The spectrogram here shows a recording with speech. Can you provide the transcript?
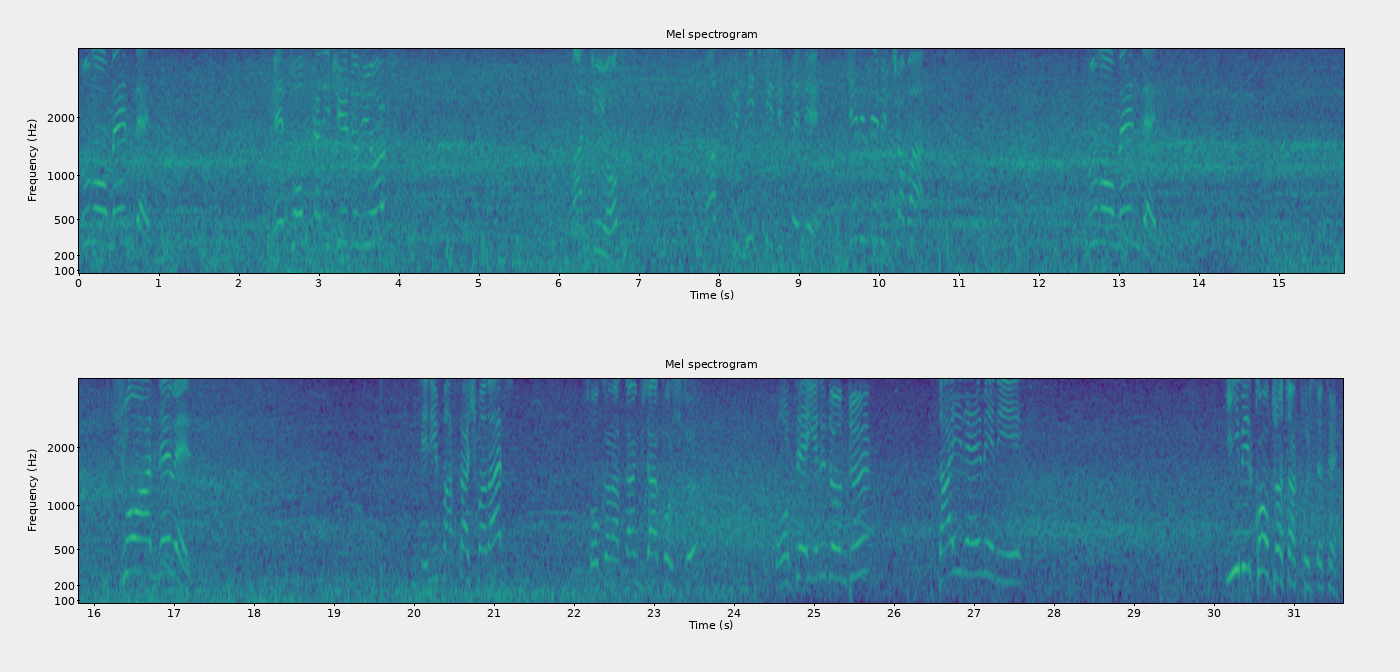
Nuno Mendes. Ve top kaleciye dönüyor. Marquinhos. Baskı hiç gecikmedi. Yerinde bir çaba. Nuno Mendes. Joao Neves. Seri paslaşmalar. Sol kanattan güzel koştu. Ortaya geri döndü. Zaire Emery. İyi bir kontratak fırsatı.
